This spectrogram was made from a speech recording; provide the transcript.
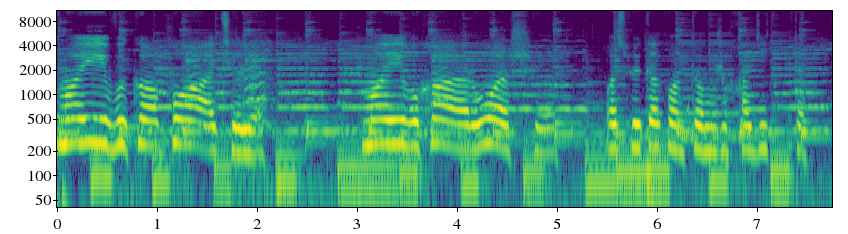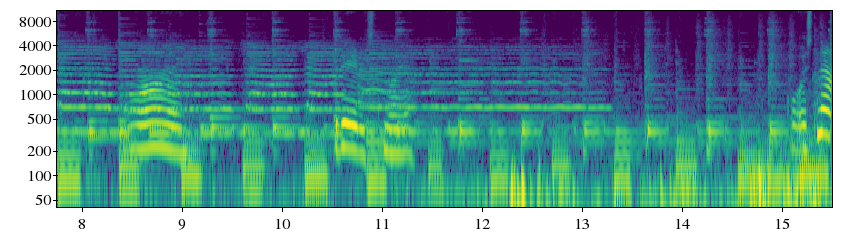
мои выкопатели. Мои вы хорошие. Господи, как вам там уже ходить-то? Ой, прелесть моя. Вкусно?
